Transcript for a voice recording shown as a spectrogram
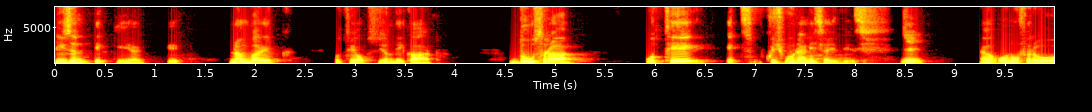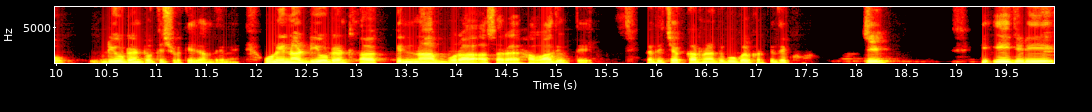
ਰੀਜ਼ਨ ਇੱਕ ਹੀ ਹੈ ਕਿ ਨੰਬਰ 1 ਉੱਥੇ ਆਕਸੀਜਨ ਦੀ ਘਾਟ ਦੂਸਰਾ ਉੱਥੇ ਇੱਕ ਖੁਸ਼ਬੂ ਰਹਿਣੀ ਚਾਹੀਦੀ ਸੀ। ਜੀ। ਉਹਨੂੰ ਫਿਰ ਉਹ ਡਿਓਡਰੈਂਟ ਉੱਤੇ ਛਿੜਕੇ ਜਾਂਦੇ ਨੇ। ਹੁਣ ਇਹਨਾਂ ਡਿਓਡਰੈਂਟ ਦਾ ਕਿੰਨਾ ਬੁਰਾ ਅਸਰ ਹੈ ਹਵਾ ਦੇ ਉੱਤੇ ਕਦੇ ਚੈੱਕ ਕਰਨਾ ਤੇ ਗੂਗਲ ਕਰਕੇ ਦੇਖੋ। ਜੀ। ਕਿ ਇਹ ਜਿਹੜੀ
